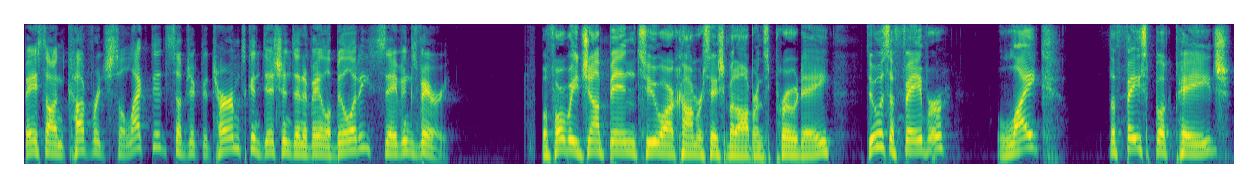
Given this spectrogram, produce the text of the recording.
Based on coverage selected, subject to terms, conditions, and availability, savings vary. Before we jump into our conversation about Auburn's Pro Day, do us a favor like the Facebook page,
